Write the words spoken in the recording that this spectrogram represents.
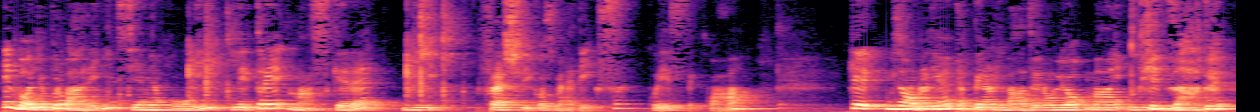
e voglio provare insieme a voi le tre maschere di Freshly Cosmetics, queste qua, che mi sono praticamente appena arrivate, non le ho mai utilizzate,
